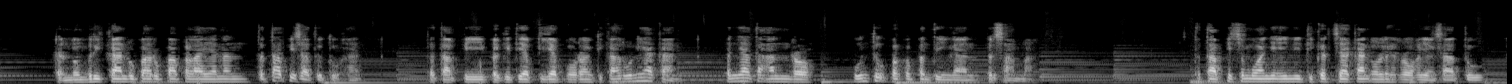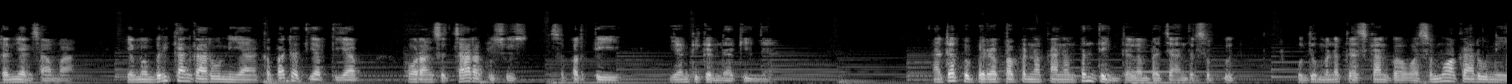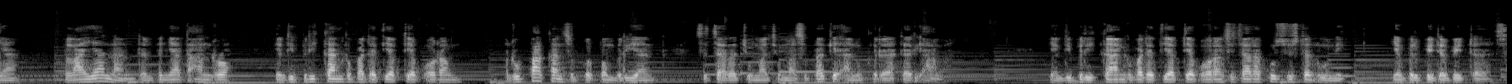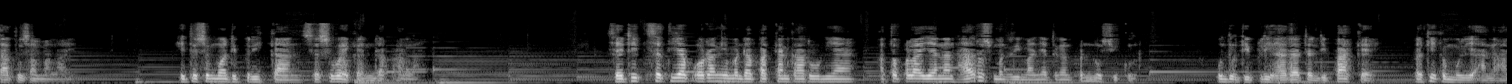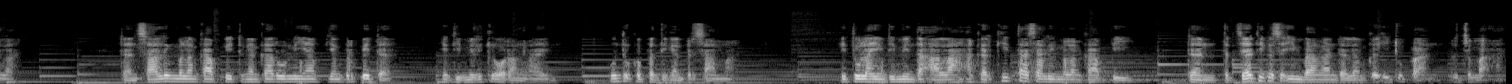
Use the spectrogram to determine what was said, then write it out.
dan memberikan rupa-rupa pelayanan, tetapi satu Tuhan tetapi bagi tiap-tiap orang dikaruniakan penyataan roh untuk kepentingan bersama. Tetapi semuanya ini dikerjakan oleh roh yang satu dan yang sama, yang memberikan karunia kepada tiap-tiap orang secara khusus seperti yang dikehendakinya. Ada beberapa penekanan penting dalam bacaan tersebut untuk menegaskan bahwa semua karunia, pelayanan, dan penyataan roh yang diberikan kepada tiap-tiap orang merupakan sebuah pemberian secara cuma-cuma sebagai anugerah dari Allah, yang diberikan kepada tiap-tiap orang secara khusus dan unik, yang berbeda-beda satu sama lain. Itu semua diberikan sesuai kehendak Allah. Jadi setiap orang yang mendapatkan karunia atau pelayanan harus menerimanya dengan penuh syukur untuk dipelihara dan dipakai bagi kemuliaan Allah dan saling melengkapi dengan karunia yang berbeda yang dimiliki orang lain untuk kepentingan bersama. Itulah yang diminta Allah agar kita saling melengkapi dan terjadi keseimbangan dalam kehidupan berjemaat.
